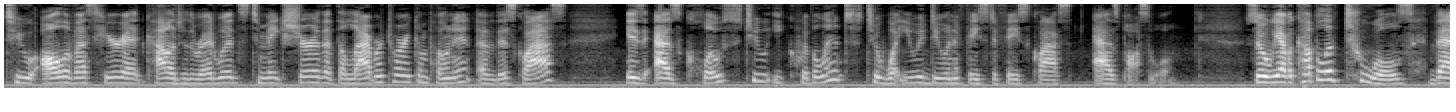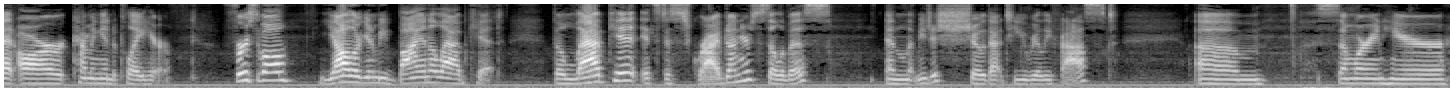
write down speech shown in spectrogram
to all of us here at College of the Redwoods to make sure that the laboratory component of this class is as close to equivalent to what you would do in a face-to-face -face class as possible. So we have a couple of tools that are coming into play here. First of all, y'all are going to be buying a lab kit. The lab kit, it's described on your syllabus, and let me just show that to you really fast. Um, somewhere in here,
